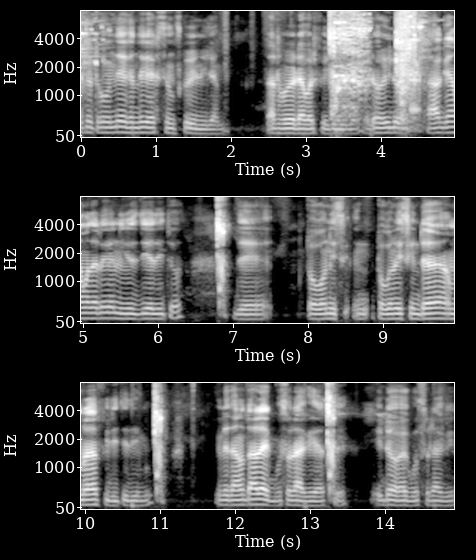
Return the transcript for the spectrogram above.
এত টোকন দিয়ে এখান থেকে এক্সচেঞ্জ করে নিলাম। তারপরে এটা আবার ফিরে নিলাম। এটা হইল, আগে আমাদেরকে নিউজ দিয়ে দিত যে টোকন টোকন স্ক্রিনটা আমরা ফ্রিতে দিব এটা দাম তো, আর এক বছর আগে আছে। এটাও এক বছর আগে।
